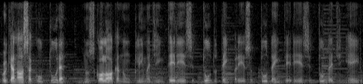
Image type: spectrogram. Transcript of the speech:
porque a nossa cultura nos coloca num clima de interesse. Tudo tem preço, tudo é interesse, tudo é dinheiro.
